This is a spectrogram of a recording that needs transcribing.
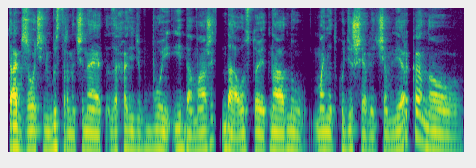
также очень быстро начинает заходить в бой и дамажить. Да, он стоит на одну монетку дешевле, чем Лерка, но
